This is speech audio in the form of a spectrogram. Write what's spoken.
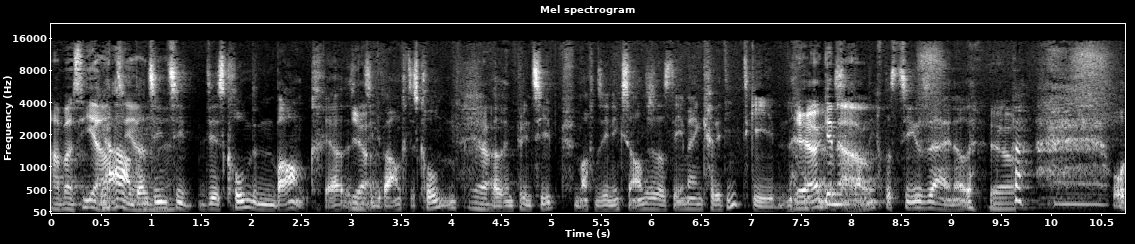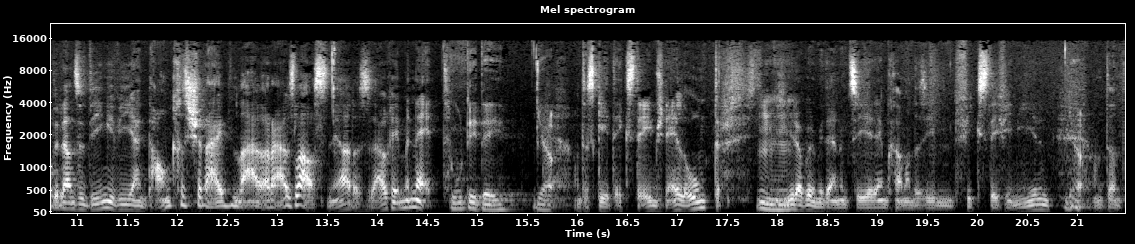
Aber Sie haben Ja, Sie dann sind Sie des Kunden Bank. Ja, dann sind Ja. Sie die Bank des Kunden. Ja. Also im Prinzip machen Sie nichts anderes, als dem einen Kredit geben. Ja, Das genau. kann nicht das Ziel sein, oder? Ja. Oder dann so Dinge wie ein Dankesschreiben la- rauslassen. Ja, das ist auch immer nett. Gute Idee. Ja. Und das geht extrem schnell unter. Hier aber mit einem CRM kann man das eben fix definieren. Mhm. Ja. Und dann äh,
